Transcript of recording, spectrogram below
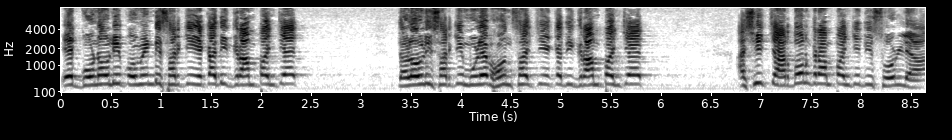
एक गोणवली पोमेंडीसारखी एखादी ग्रामपंचायत तळवलीसारखी मुळे भवनसारखी एखादी ग्रामपंचायत अशी चार दोन ग्रामपंचायती सोडल्या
